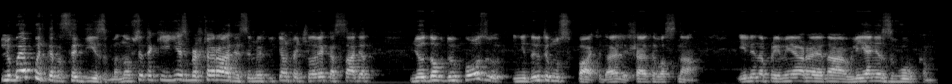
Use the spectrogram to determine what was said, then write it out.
любая пытка это садизм, но все-таки есть большая разница между тем, что человека садят неудобную позу и не дают ему спать, да, лишают его сна. Или, например, э, влияние звуком.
